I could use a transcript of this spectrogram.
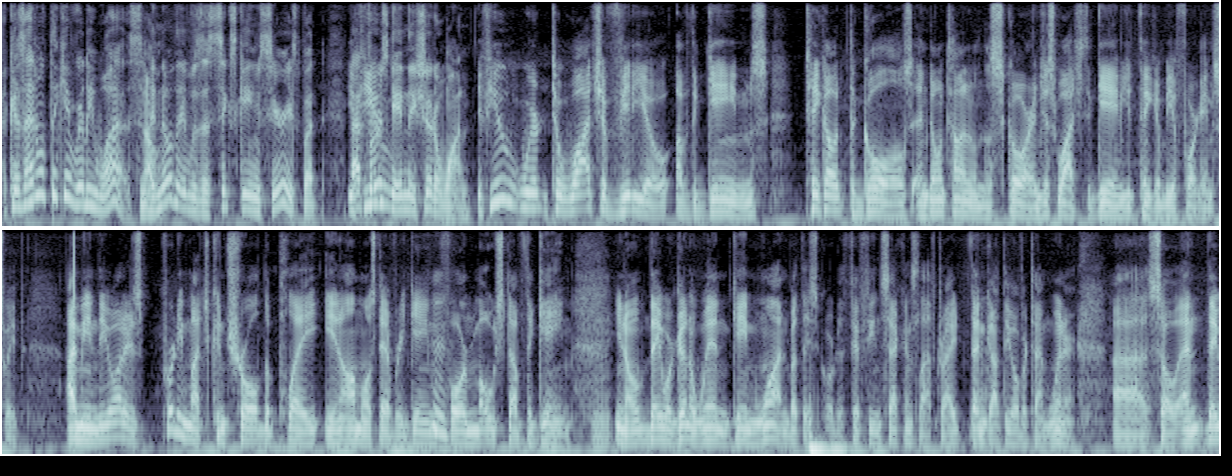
because I don't think it really was. No. I know that it was a six game series, but that you- first game they should have won. if you were to watch a video of the games, take out the goals and don't tell anyone the score and just watch the game, you'd think it'd be a four game sweep. I mean, the Oilers pretty much controlled the play in almost every game hmm. for most of the game. Hmm. You know, they were going to win game one, but they scored with 15 seconds left, right? Then got the overtime winner. Uh, so, and they,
